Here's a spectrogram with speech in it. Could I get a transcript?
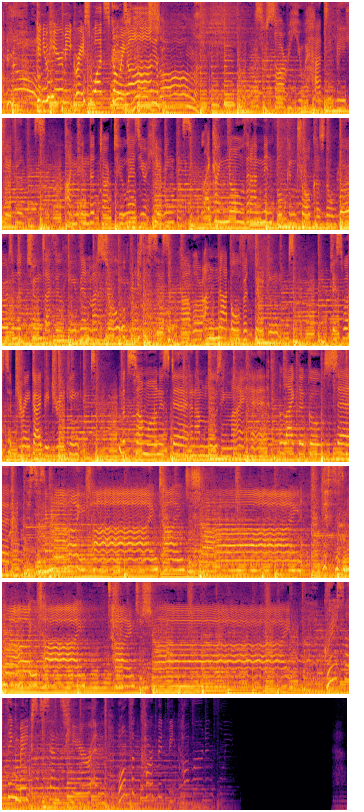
Can you hear me, Grace? What's going on? Here for this. I'm in the dark too as you're hearing this. Like I know that I'm in full control. Cause the words and the tunes I feel here in my soul. If this is a power, I'm not overthinking it. This was a drink, I'd be drinking it. But someone is dead and I'm losing my head. Like the goat said, this is my time, time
